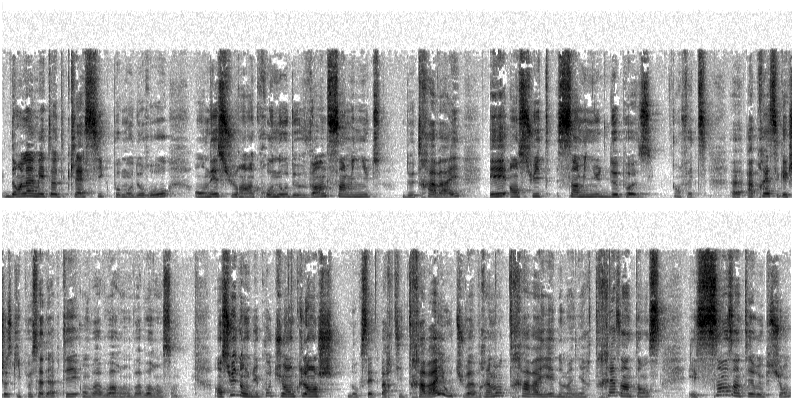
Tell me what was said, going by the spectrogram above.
dans la méthode classique Pomodoro, on est sur un chrono de 25 minutes de travail et ensuite 5 minutes de pause en fait. Euh, après, c'est quelque chose qui peut s'adapter, on on va voir ensemble. Ensuite, donc du coup, tu enclenches donc cette partie de travail où tu vas vraiment travailler de manière très intense et sans interruption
